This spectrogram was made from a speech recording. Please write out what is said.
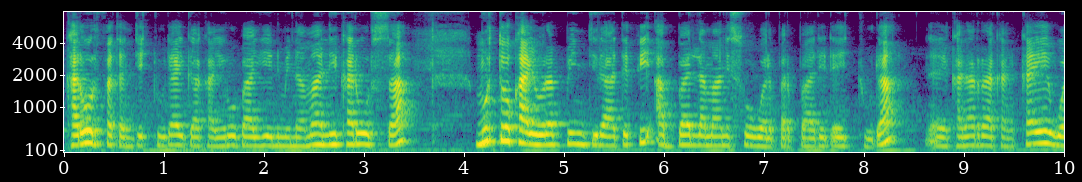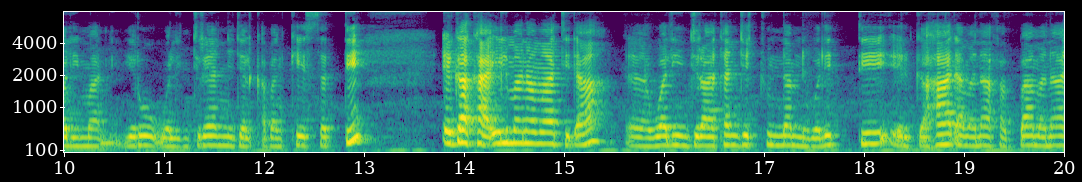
karoorfatan jechuudha. Egaa kan yeroo baay'ee ilmi namaa ni karoorsa. Murtoo kaayoo rabbiin jiraate fi abbaan lamaanis hoo wal barbaadedha jechuudha. Kanarraa kan ka'e waliin yeroo waliin jireenya jalqaban keessatti Egaa kaa ilma namaatidha. Waliin jiraatan jechuun namni walitti erga haadha manaaf abbaa manaa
